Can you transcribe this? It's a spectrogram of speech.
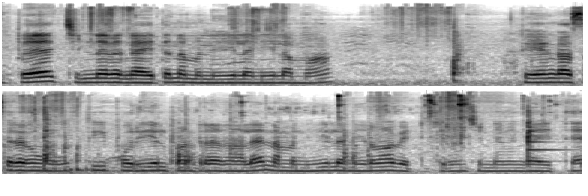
இப்போ சின்ன வெங்காயத்தை நம்ம நீள நீளமாக தேங்காய் சீரகம் ஊற்றி பொரியல் பண்ணுறதுனால நம்ம நீள நீளமாக வெட்டிக்கிறோம் சின்ன வெங்காயத்தை.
